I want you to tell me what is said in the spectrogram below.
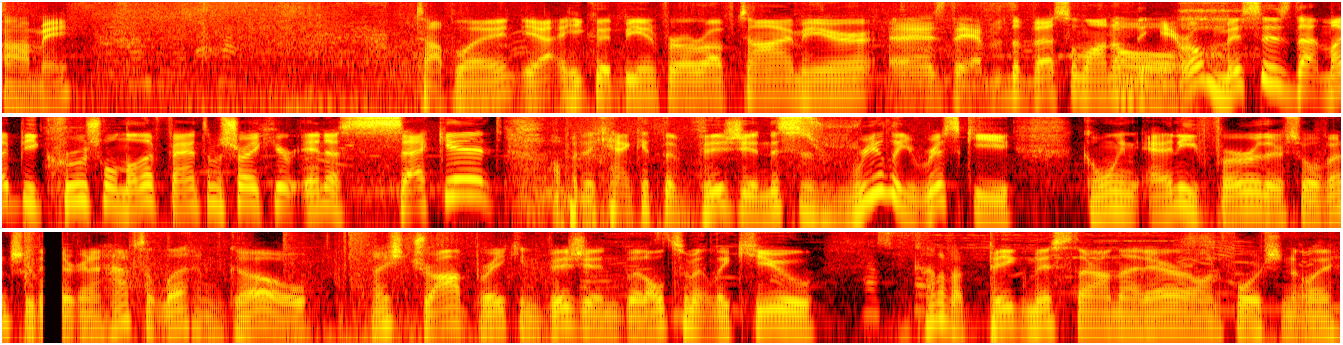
Ah, Ame. Top lane. Yeah, he could be in for a rough time here as they have the vessel on him. Oh. The arrow misses. That might be crucial. Another phantom strike here in a second. Oh, but they can't get the vision. This is really risky going any further. So eventually they're going to have to let him go. Nice drop breaking vision, but ultimately Q kind of a big miss there on that arrow, unfortunately.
